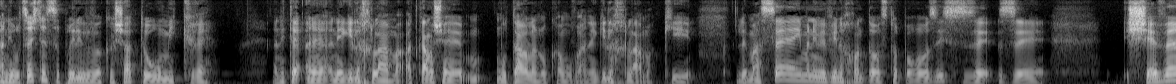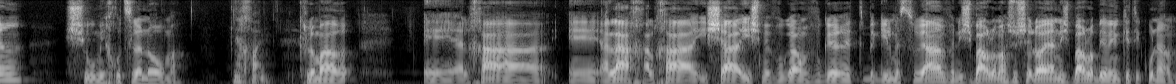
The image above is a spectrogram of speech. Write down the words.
אני רוצה שתספרי לי בבקשה תיאור מקרה. אני, אני, אני אגיד לך למה, עד כמה שמותר לנו כמובן, אני אגיד לך למה. כי למעשה, אם אני מבין נכון את האוסטאופורוזיס, זה, זה שבר שהוא מחוץ לנורמה. נכון. כלומר, הלכה, אה, הלך, הלכה אישה, איש מבוגר, מבוגרת בגיל מסוים, ונשבר לו משהו שלא היה נשבר לו בימים כתיקונם.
